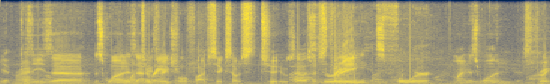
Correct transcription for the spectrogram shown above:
Yeah, because Right. he's uh the squad is One, out two, of range. four, five, six. So it's two. So it's three. It's four minus one. It's three.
